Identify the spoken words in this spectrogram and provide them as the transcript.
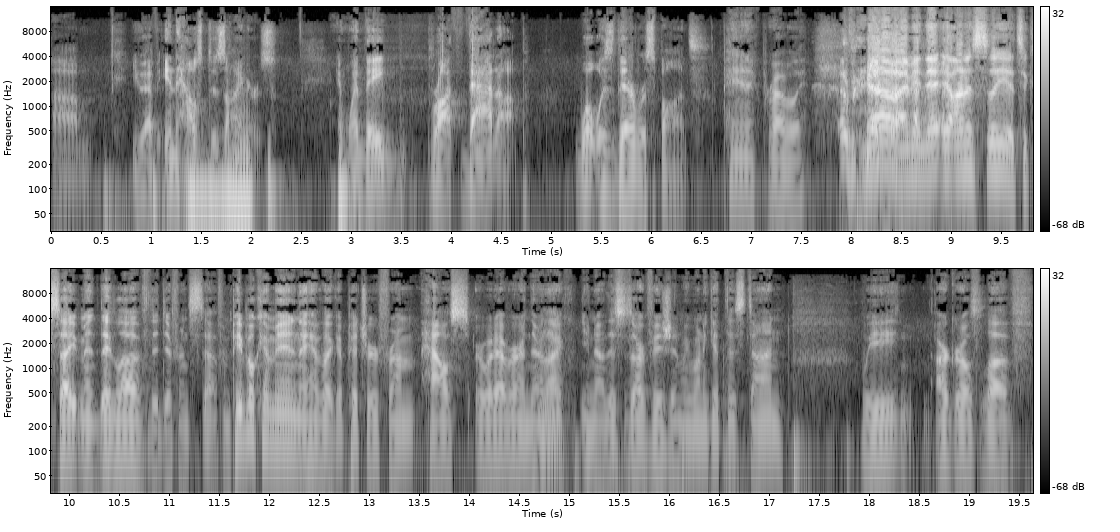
um, you have in-house designers, and when they brought that up, what was their response? Panic, probably. no, I mean, they, honestly, it's excitement. They love the different stuff. And people come in and they have like a picture from House or whatever, and they're Mm-hmm. like, you know, this is our vision. We want to get this done. We, our girls love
